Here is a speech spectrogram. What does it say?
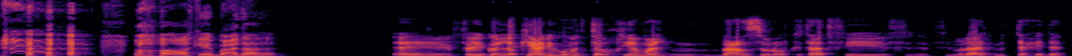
okay بعد هذا؟ إيه فيقول لك يعني هو متفق ويا بعض السوبر ماركتات في, في في الولايات المتحدة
